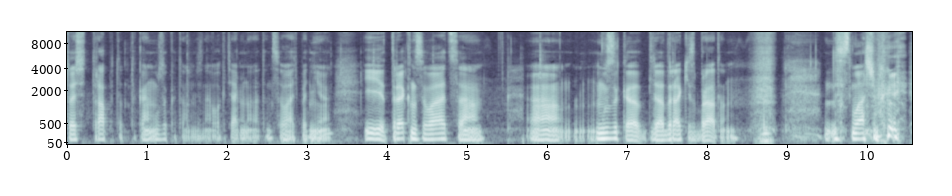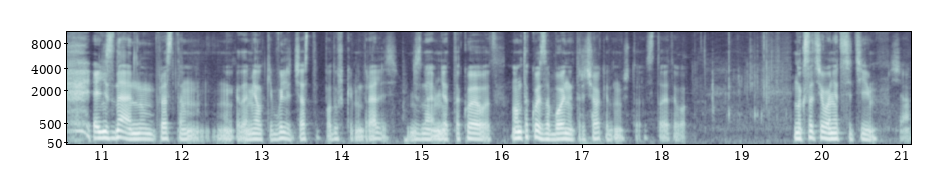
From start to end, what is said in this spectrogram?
То есть трап — это такая музыка, там, не знаю, локтями надо танцевать под нее. И трек называется э, «Музыка для драки с братом». с младшим. Я не знаю, ну просто мы когда мелкие были, часто подушками дрались. Не знаю, мне такое вот... Он такой забойный тречок, я думаю, что стоит его но, кстати, его нет в сети. Все.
